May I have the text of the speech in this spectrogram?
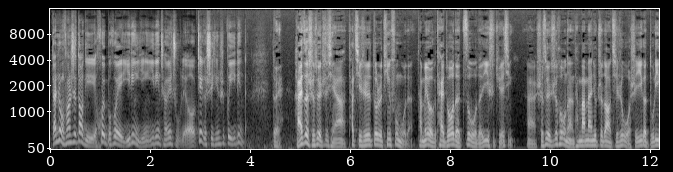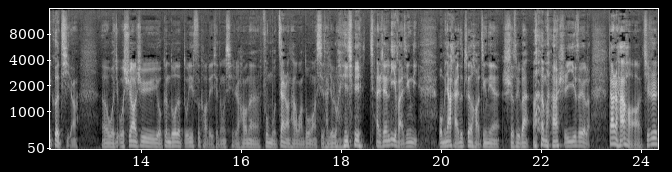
但这种方式到底会不会一定赢、一定成为主流，这个事情是不一定的。对孩子十岁之前啊，他其实都是听父母的，他没有太多的自我的意识觉醒啊。十岁之后呢，他慢慢就知道，其实我是一个独立个体啊。呃，我就我需要去有更多的独立思考的一些东西，然后呢，父母再让他往东往西，他就容易去 产生逆反心理。我们家孩子正好今年十岁半啊，马上十一岁了，但是还好啊。其实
